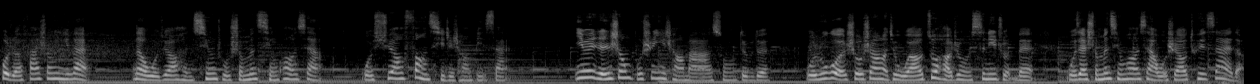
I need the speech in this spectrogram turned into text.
或者发生意外，那我就要很清楚什么情况下我需要放弃这场比赛，因为人生不是一场马拉松，对不对？我如果受伤了，就我要做好这种心理准备，我在什么情况下我是要退赛的？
